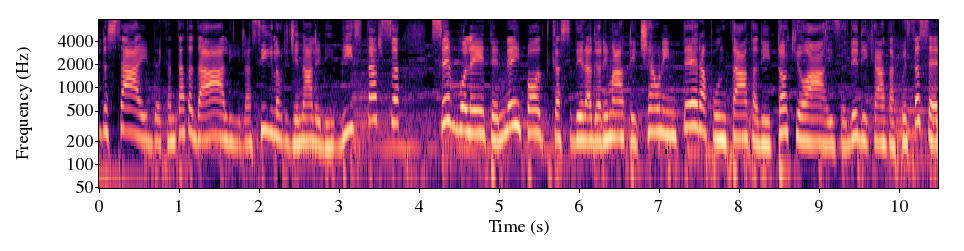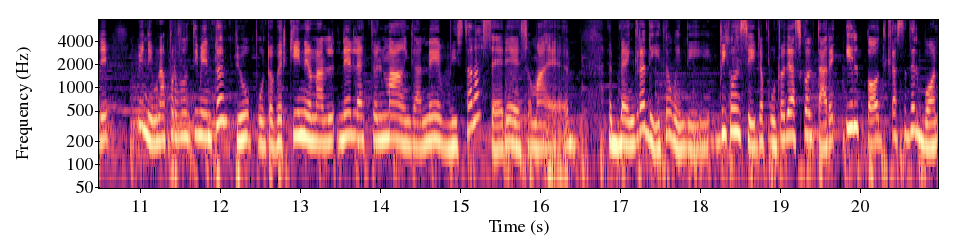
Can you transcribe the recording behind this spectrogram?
Wild Side cantata da Ali, la sigla originale di Beastars. Se volete, nei podcast di Radio Animati c'è un'intera puntata di Tokyo Eyes dedicata a questa serie, quindi un approfondimento in più, appunto per chi non ha né letto il manga né visto la serie, insomma è, è ben gradito, quindi vi consiglio appunto di ascoltare il podcast del buon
